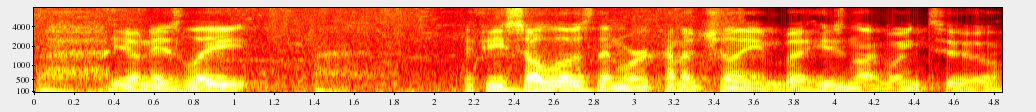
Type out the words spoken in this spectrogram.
Yone's late. If he solos, then we're kind of chilling, but he's not going to.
